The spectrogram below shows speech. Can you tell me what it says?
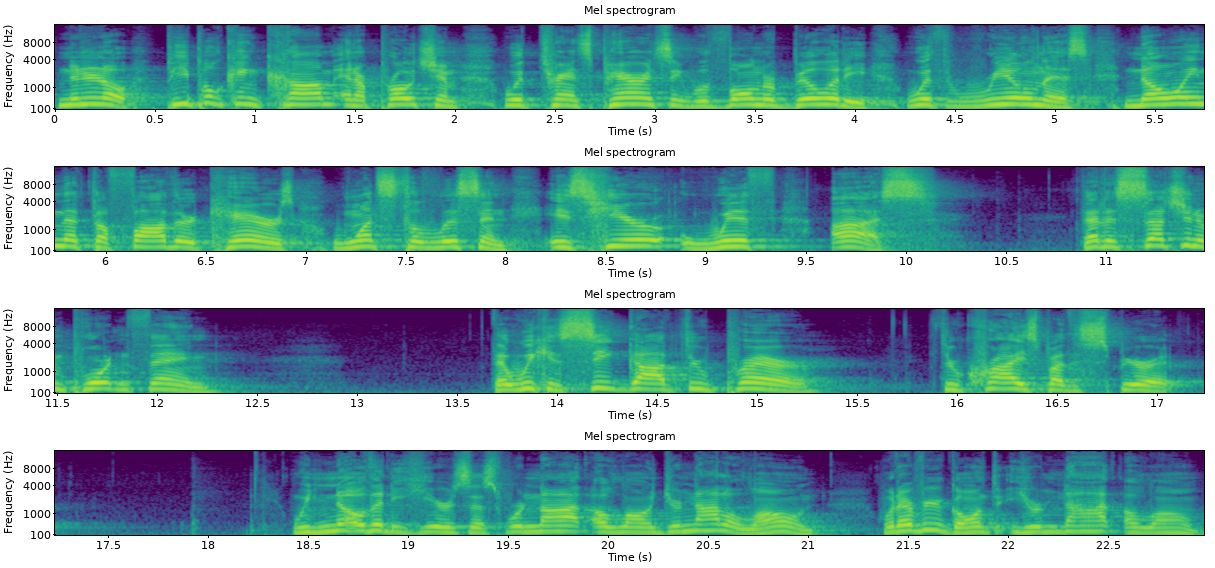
No, no, no. People can come and approach him with transparency, with vulnerability, with realness, knowing that the Father cares, wants to listen, is here with us. That is such an important thing that we can seek God through prayer, through Christ by the Spirit. We know that He hears us. We're not alone. You're not alone. Whatever you're going through, you're not alone.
